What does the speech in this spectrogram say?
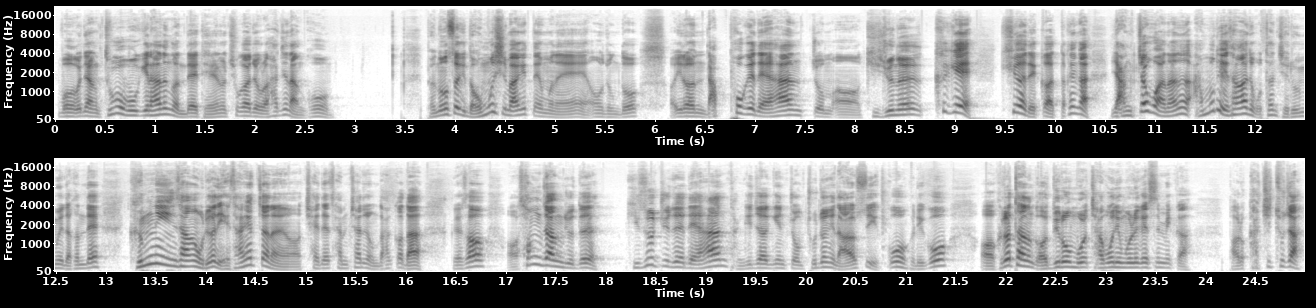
뭐 그냥 두고 보긴 하는 건데 대응을 추가적으로 하진 않고 변동성이 너무 심하기 때문에 어느 정도 어, 이런 낙폭에 대한 좀 어, 기준을 크게 키워야 될 것 같다. 그러니까 양적 완화는 아무도 예상하지 못한 재료입니다. 근데 금리 인상은 우리가 예상했잖아요. 최대 3차례 정도 할 거다. 그래서 어, 성장주들 기술주에 대한 단기적인 좀 조정이 나올 수 있고 그리고 어, 그렇다는 거 어디로 몰- 자본이 몰리겠습니까? 바로 가치 투자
